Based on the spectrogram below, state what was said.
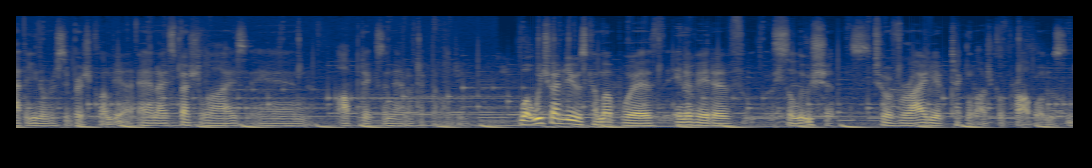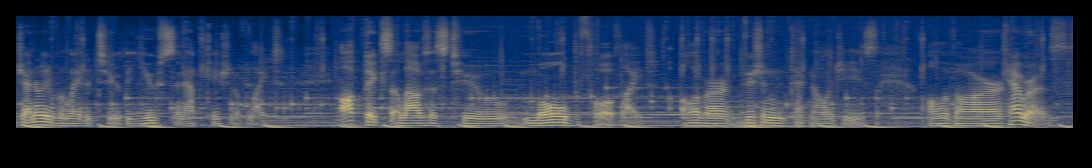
at the University of British Columbia, and I specialize in optics and nanotechnology. What we try to do is come up with innovative solutions to a variety of technological problems, generally related to the use and application of light. Optics allows us to mold the flow of light. All of our vision technologies, all of our cameras,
